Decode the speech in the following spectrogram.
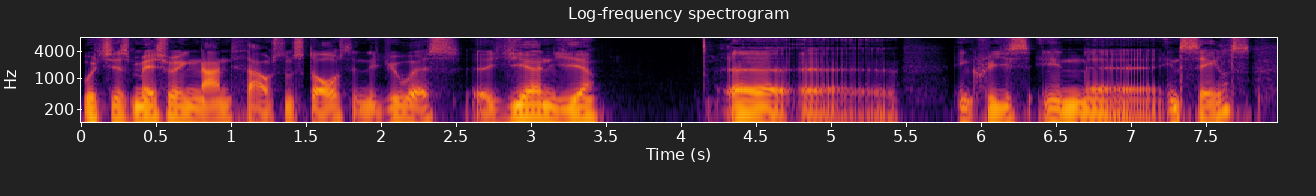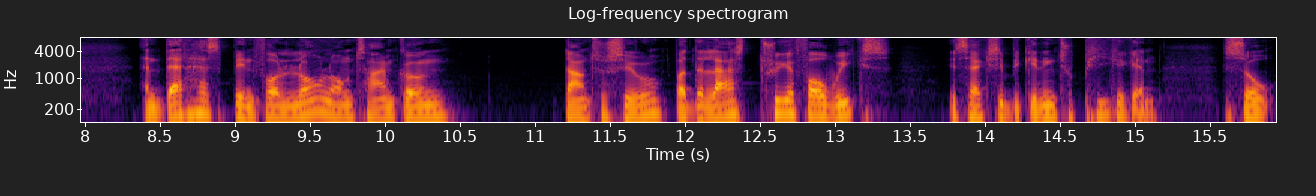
which is measuring nine thousand stores in the US uh, year on year increase in uh, in sales, and that has been for a long, long time going down to zero. But the last three or four weeks, it's actually beginning to peak again. So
